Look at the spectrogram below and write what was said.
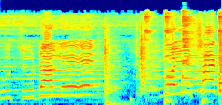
উঁচু ডালে বৈশাখ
